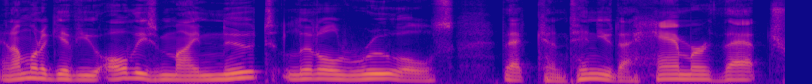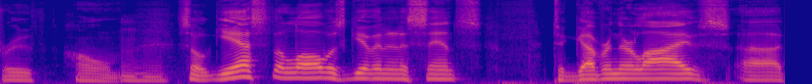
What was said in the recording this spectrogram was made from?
And I'm going to give you all these minute little rules that continue to hammer that truth home. So, yes, the law was given in a sense to govern their lives, uh,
